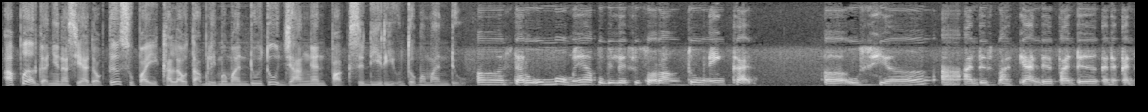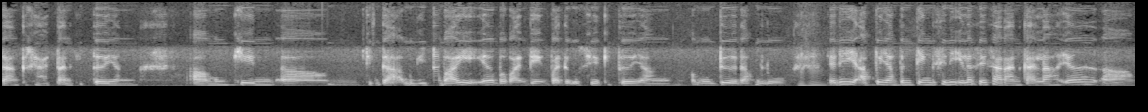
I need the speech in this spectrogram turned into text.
Apa agaknya nasihat doktor supaya kalau tak boleh memandu tu jangan paksa diri untuk memandu? Uh, secara umum ya apabila seseorang tu meningkat uh, usia uh, ada sebahagian daripada kadang-kadang kesihatan kita yang uh, mungkin uh, tidak begitu baik ya berbanding pada usia kita yang muda dahulu. Mm-hmm. Jadi apa yang penting di sini ialah saya sarankanlah ya um,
